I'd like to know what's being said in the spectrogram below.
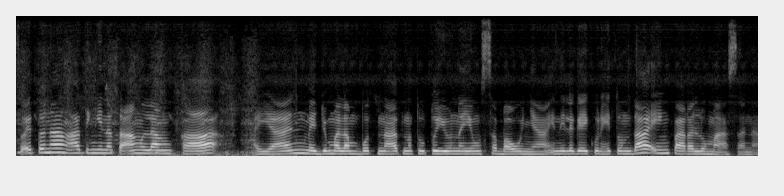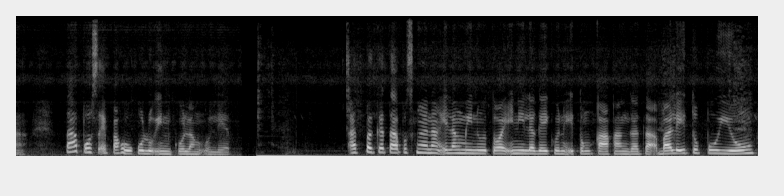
So ito na ang ating ginataang langka. Ayan, medyo malambot na at natutuyo na yung sabaw niya. Inilagay ko na itong daing para lumasa na. Tapos ay pakukuluin ko lang ulit. At pagkatapos nga ng ilang minuto ay inilagay ko na itong kakang gata. Bali ito po yung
